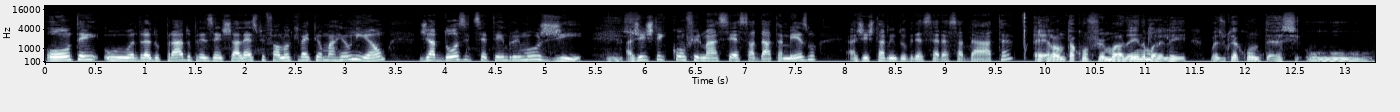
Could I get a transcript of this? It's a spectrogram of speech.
ontem o André do Prado, presidente da Lesp, falou que vai ter uma reunião dia 12 de setembro em Mogi. Isso. A gente tem que confirmar se é essa data mesmo. A gente estava em dúvida se era essa data. É, ela não está confirmada ainda, Marilei, mas o que acontece? O,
